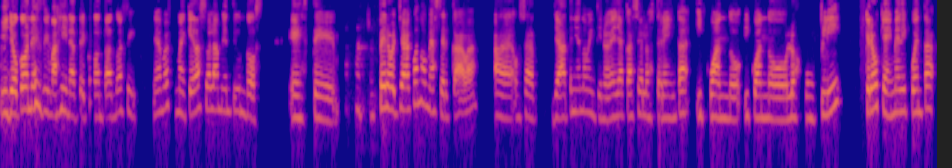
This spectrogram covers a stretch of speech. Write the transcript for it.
y yo con eso, imagínate, contando así, ya me, me queda solamente un 2. Este, pero ya cuando me acercaba, a, o sea, ya teniendo 29, ya casi a los 30, y cuando, y cuando los cumplí, creo que ahí me di cuenta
